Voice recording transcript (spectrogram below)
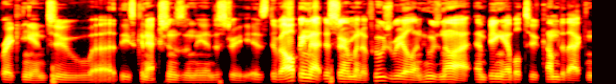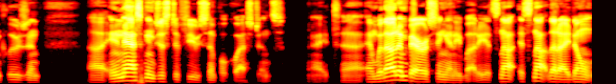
breaking into uh, these connections in the industry is developing that discernment of who's real and who's not, and being able to come to that conclusion uh, in asking just a few simple questions, right? Uh, and without embarrassing anybody. It's not it's not that I don't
